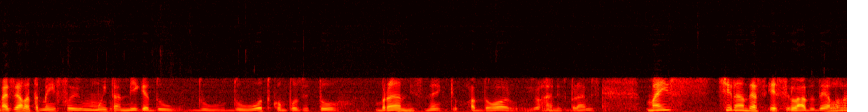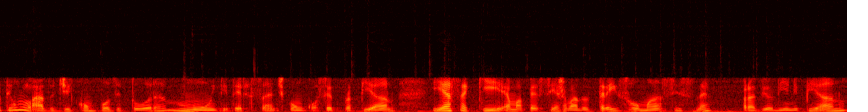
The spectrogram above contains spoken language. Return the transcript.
Mas ela também foi muito amiga do, do, do outro compositor, Brahms, né? Que eu adoro, Johannes Brahms. Mas tirando esse lado dela, ela tem um lado de compositora muito interessante, com um concerto para piano. E essa aqui é uma pecinha chamada Três Romances, né, para violino e piano,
